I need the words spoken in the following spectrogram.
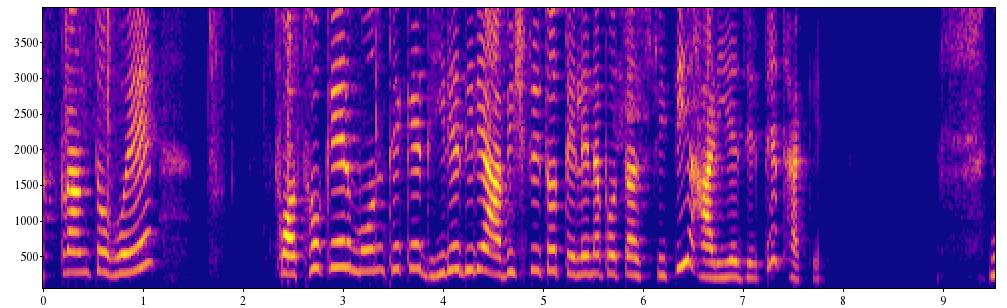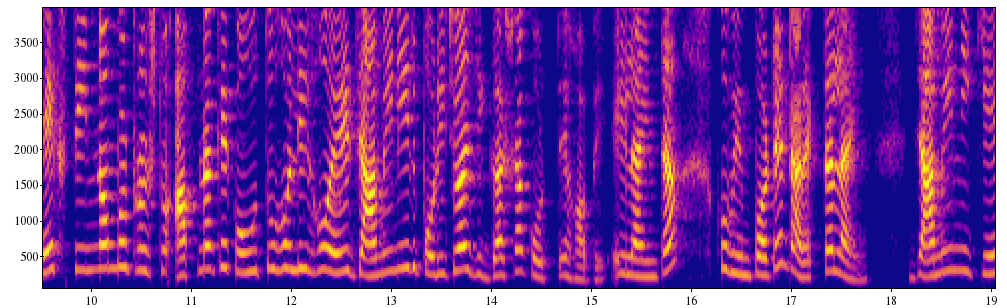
আক্রান্ত হয়ে কথকের মন থেকে ধীরে ধীরে আবিষ্কৃত তেলেনাপোতার স্মৃতি হারিয়ে যেতে থাকে। নেক্সট তিন নম্বর প্রশ্ন, আপনাকে কৌতূহলী হয়ে যামিনীর পরিচয় জিজ্ঞাসা করতে হবে। এই লাইনটা খুব ইম্পর্ট্যান্ট আরেকটা লাইন। যামিনীকে,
